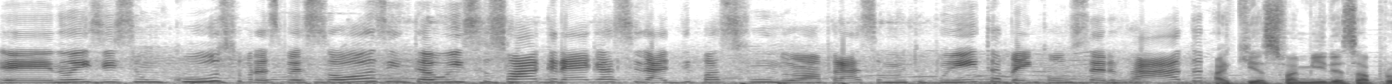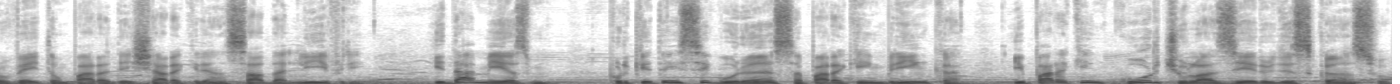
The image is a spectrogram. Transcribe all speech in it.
é, não existe um custo para as pessoas, então isso só agrega a cidade de Passo Fundo. É uma praça muito bonita, bem conservada. Aqui as famílias aproveitam para deixar a criançada livre e dá mesmo, porque tem segurança para quem brinca e para quem curte o lazer e o descanso.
